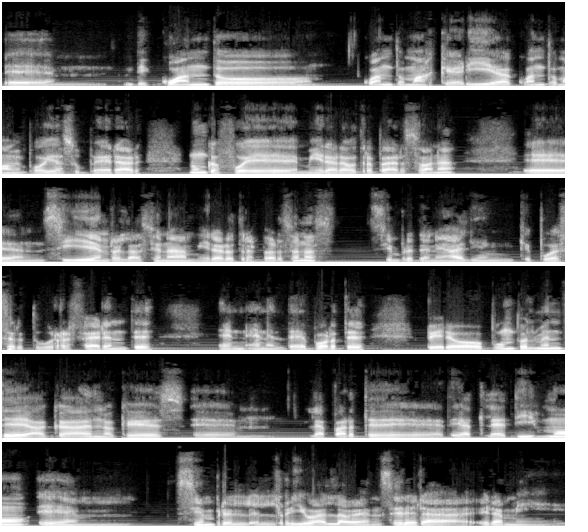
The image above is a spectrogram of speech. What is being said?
Em, de cuánto, cuánto más quería, cuánto más me podía superar. Nunca fue mirar a otra persona. sí, en relación a mirar a otras personas, siempre tenés a alguien que puede ser tu referente en, el deporte, pero puntualmente acá en lo que es em, la parte de, atletismo, em, siempre el, rival a vencer era, era mi,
